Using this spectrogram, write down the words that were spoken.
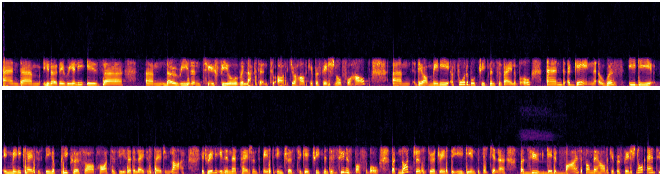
and um, you know there really is. Uh, um, no reason to feel reluctant to ask your healthcare professional for help. Um, there are many affordable treatments available. And again, with ED in many cases being a precursor of heart disease at a later stage in life, it really is in that patient's best interest to get treatment as soon as possible, but not just to address the ED in particular, but mm. to get advice from their healthcare professional and to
